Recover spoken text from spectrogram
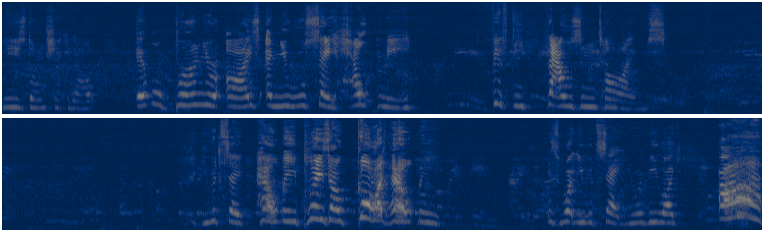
please don't check it out. It will burn your eyes and you will say, help me 50,000 times. You would say, help me, please, oh God, help me. Is what you would say. You would be like, ah,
